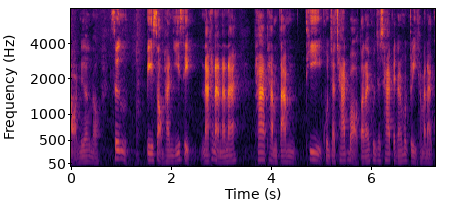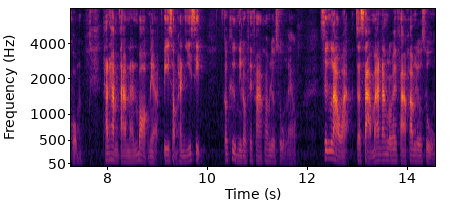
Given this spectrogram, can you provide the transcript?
ต่อเนื่องเนาะซึ่งปี 2020นะขนาดนั้นนะ ถ้าทำตามที่คุณชาชาติบอก ตอนนั้นคุณชาชาติเป็นรัฐมนตรีคมนาคม ถ้าทำตามนั้นบอกเนี่ย ปี 2020 ก็คือมีรถไฟฟ้าความเร็วสูงแล้ว ซึ่งเราอะจะสามารถนั่งรถไฟฟ้าความเร็วสูง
